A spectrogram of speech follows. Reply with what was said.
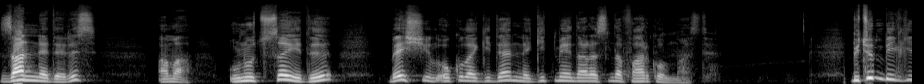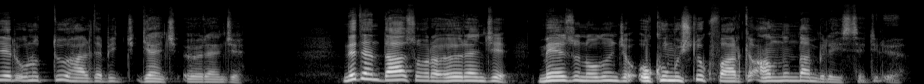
Zannederiz ama unutsaydı 5 yıl okula gidenle gitmeyen arasında fark olmazdı. Bütün bilgileri unuttuğu halde bir genç öğrenci. Neden daha sonra öğrenci mezun olunca okumuşluk farkı alnından bile hissediliyor?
